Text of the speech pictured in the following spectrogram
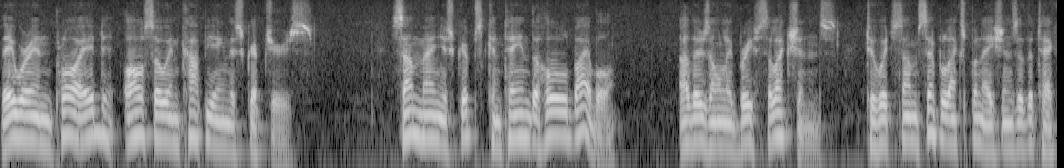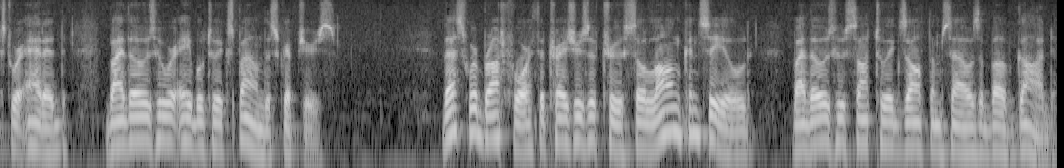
They were employed also in copying the Scriptures. Some manuscripts contained the whole Bible, others only brief selections, to which some simple explanations of the text were added by those who were able to expound the Scriptures. Thus were brought forth the treasures of truth so long concealed by those who sought to exalt themselves above God.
